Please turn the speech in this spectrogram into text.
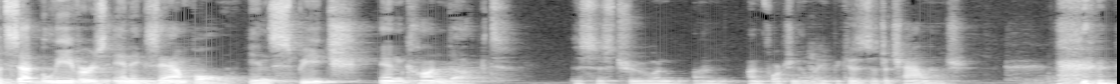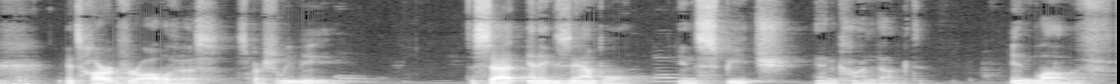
But set believers an example in speech and conduct. This is true, un- un- unfortunately, because it's such a challenge. it's hard for all of us, especially me set an example in speech and conduct, in love,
